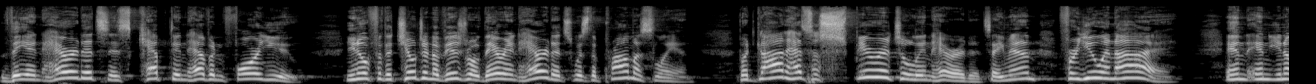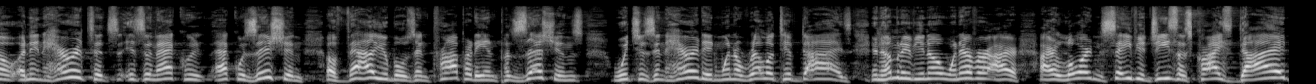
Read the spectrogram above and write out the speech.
The inheritance is kept in heaven for you. You know, for the children of Israel, their inheritance was the promised land. But God has a spiritual inheritance, amen, for you and I. And, and, you know, an inheritance is an acquisition of valuables and property and possessions, which is inherited when a relative dies. And how many of you know whenever our, our Lord and Savior Jesus Christ died,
